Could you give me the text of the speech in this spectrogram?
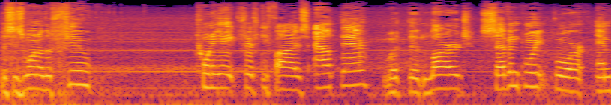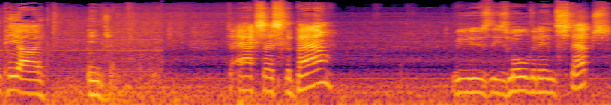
This is one of the few 2855s out there with the large 7.4 MPI engine. To access the bow, we use these molded in steps,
